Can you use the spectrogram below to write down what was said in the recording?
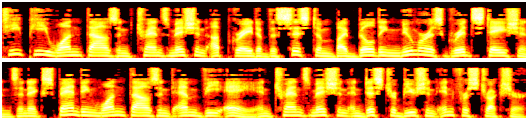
TP1000 transmission upgrade of the system by building numerous grid stations and expanding 1000 MVA in transmission and distribution infrastructure,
